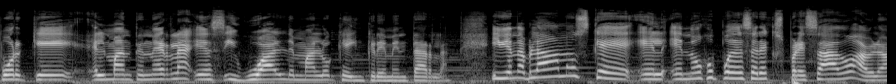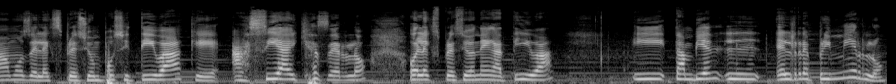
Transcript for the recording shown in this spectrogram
porque el mantenerla es igual de malo que incrementarla. Y bien, hablábamos que el enojo puede ser expresado, hablábamos de la expresión positiva, que así hay que hacerlo, o la expresión negativa, y también el, reprimirlo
